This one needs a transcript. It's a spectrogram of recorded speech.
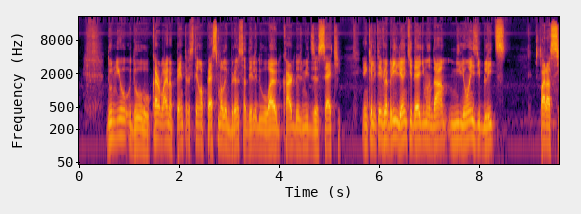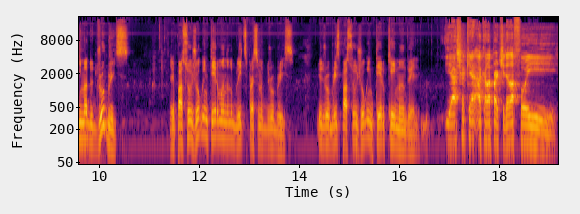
do, New, do Carolina Panthers, tem uma péssima lembrança dele do Wild Card 2017, em que ele teve a brilhante ideia de mandar milhões de blitz para cima do Drew Brees. Ele passou o jogo inteiro mandando blitz para cima do Drew Brees. E o Drew Brees passou o jogo inteiro queimando ele. E acho que aquela partida ela foi.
